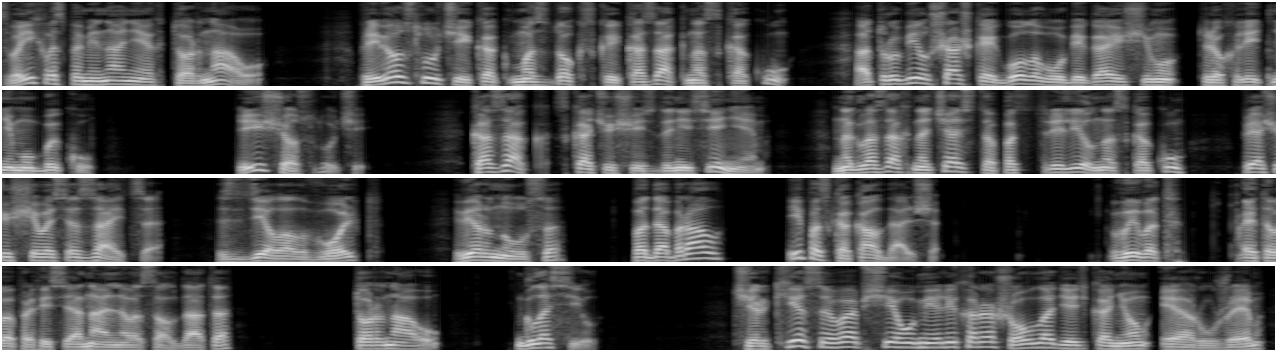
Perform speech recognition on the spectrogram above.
своих воспоминаниях Торнау привел случай, как моздокский казак на скаку отрубил шашкой голову убегающему трехлетнему быку. И еще случай. Казак, скачущий с донесением, на глазах начальства подстрелил на скаку прячущегося зайца, сделал вольт, вернулся, подобрал и поскакал дальше. Вывод этого профессионального солдата, Торнау, гласил, черкесы вообще умели хорошо владеть конем и оружием,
